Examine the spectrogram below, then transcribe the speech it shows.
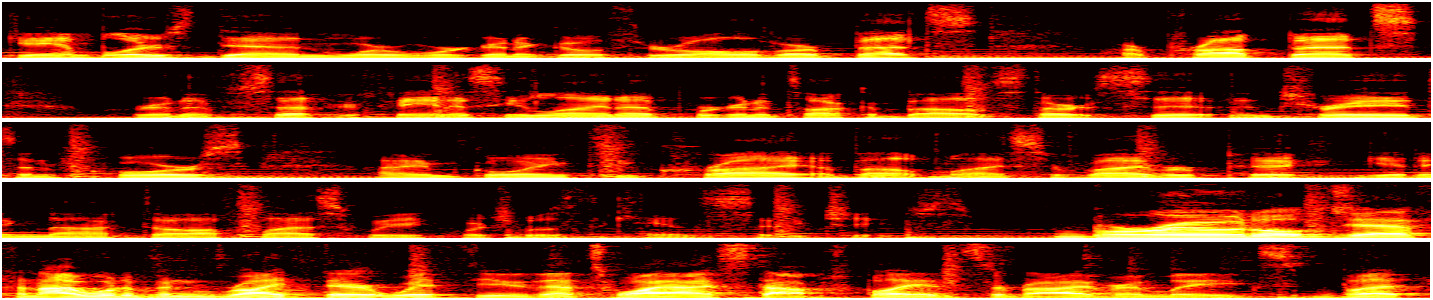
Gambler's Den, where we're going to go through all of our bets, our prop bets. We're going to set your fantasy lineup. We're going to talk about start, sit, and trades. And of course, I'm going to cry about my survivor pick getting knocked off last week, which was the Kansas City Chiefs. Brutal, Jeff, and I would have been right there with you. That's why I stopped playing Survivor Leagues. But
